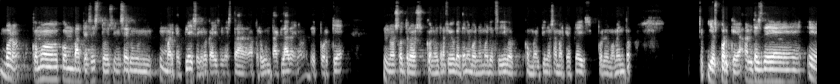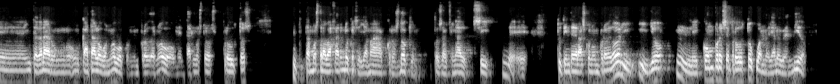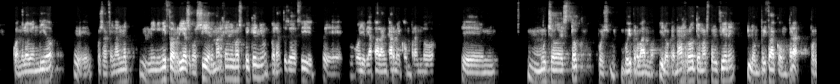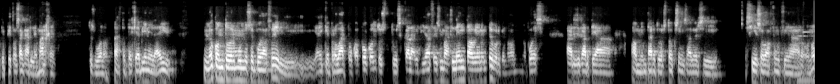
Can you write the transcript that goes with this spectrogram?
Bueno, ¿cómo combates esto sin ser un, marketplace? Creo que ahí es donde está la pregunta clave, ¿no? De por qué nosotros, con el tráfico que tenemos, no hemos decidido convertirnos a marketplace por el momento. Y es porque antes de eh, integrar un, catálogo nuevo con un proveedor nuevo, aumentar nuestros productos, intentamos trabajar en lo que se llama cross-docking. Entonces, al final, sí, eh, tú te integras con un proveedor y, yo le compro ese producto cuando ya lo he vendido. Cuando lo he vendido, eh, pues al final no minimizo riesgos. Sí, el margen es más pequeño, pero antes de decir, eh, oye, voy a apalancarme comprando eh, mucho stock, pues voy probando. Y lo que más rote, más funcione, lo empiezo a comprar, porque empiezo a sacarle margen. Entonces, bueno, la estrategia viene de ahí no con todo el mundo se puede hacer y hay que probar poco a poco, entonces tu escalabilidad es más lenta, obviamente, porque no, puedes arriesgarte a, aumentar tu stock sin saber si, si eso va a funcionar o no.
